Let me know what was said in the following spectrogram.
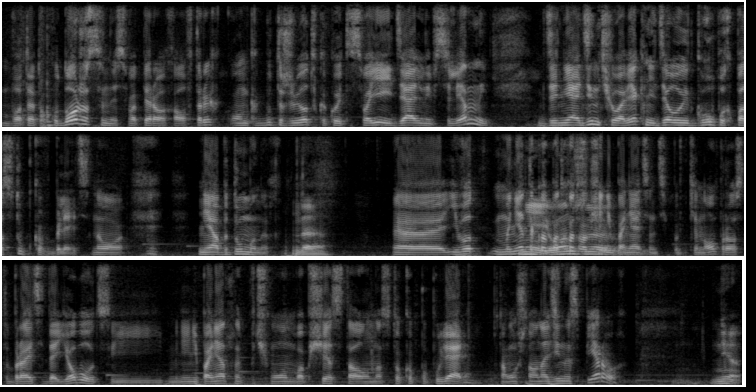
вот эту художественность, во-первых, а во-вторых, он как будто живет в какой-то своей идеальной вселенной, где ни один человек не делает глупых поступков, блядь, но необдуманных. Да. Э, И вот мне Не, такой подход же- вообще непонятен. Типа кино просто брать и доебываться, и мне непонятно, почему он вообще стал настолько популярен. Потому что он один из первых. Не,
